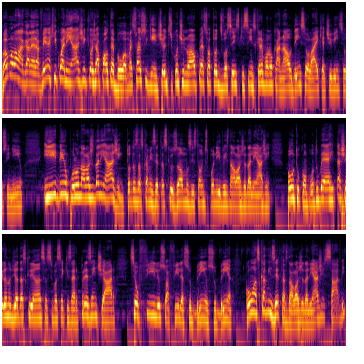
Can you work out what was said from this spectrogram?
Vamos lá, galera. Vem aqui com a linhagem que hoje a pauta é boa. Mas faz o seguinte, antes de continuar, eu peço a todos vocês que se inscrevam no canal, deem seu like, ativem seu sininho e deem um pulo na loja da linhagem. Todas as camisetas que usamos estão disponíveis na loja da linhagem.com.br. Tá chegando o dia das crianças. Se você quiser presentear seu filho, sua filha, sobrinho, sobrinha com as camisetas da loja da linhagem, sabe?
